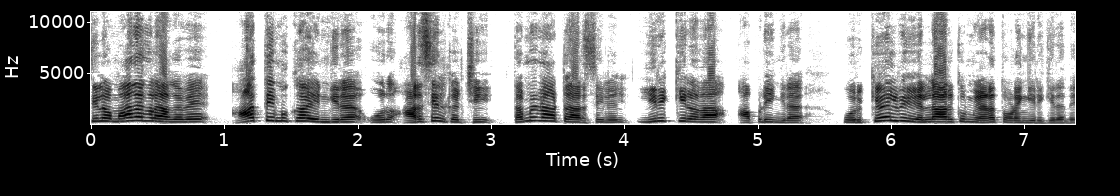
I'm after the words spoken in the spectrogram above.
சில மாதங்களாகவே அதிமுக என்கிற ஒரு அரசியல் கட்சி தமிழ்நாட்டு அரசியலில் இருக்கிறதா அப்படிங்கிற ஒரு கேள்வி எல்லாருக்கும் எழத் தொடங்கியிருக்கிறது.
